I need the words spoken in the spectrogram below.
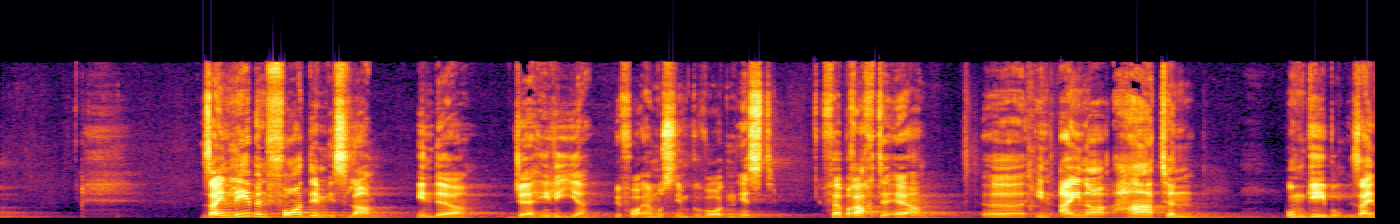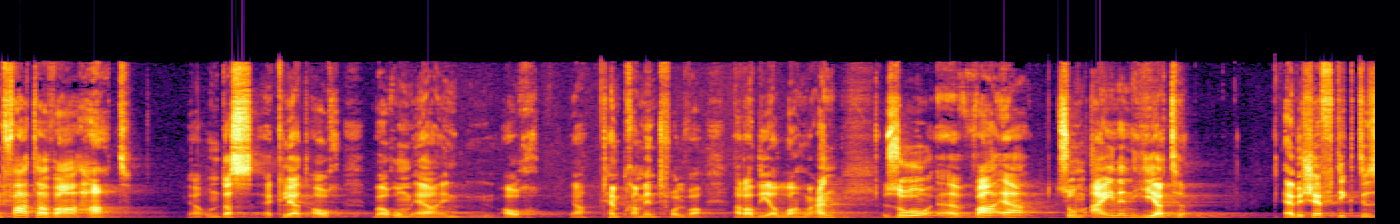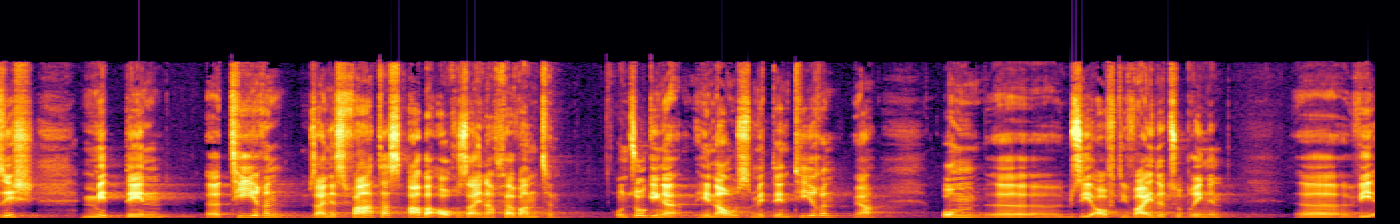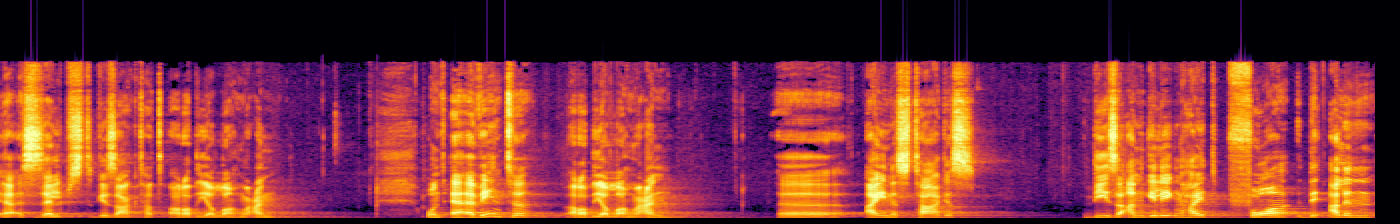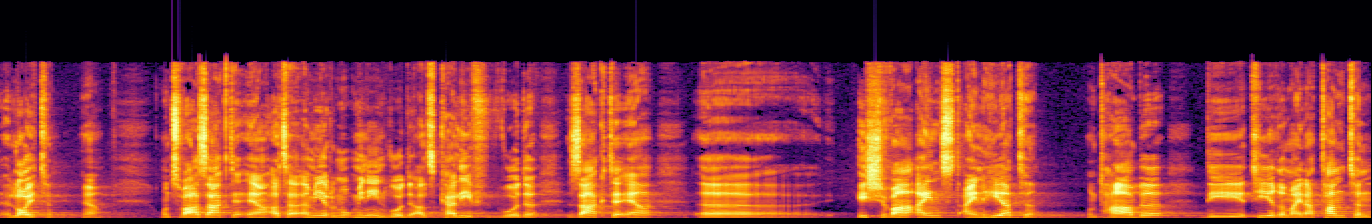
Sein Leben vor dem Islam in der Jahiliyyah, bevor er Muslim geworden ist, verbrachte er äh, in einer harten Umgebung. Sein Vater war hart. Ja, und das erklärt auch, warum er in, auch ja, temperamentvoll war. Radiallahu an. So äh, war er zum einen Hirte. Er beschäftigte sich mit den äh, Tieren seines Vaters, aber auch seiner Verwandten. Und so ging er hinaus mit den Tieren, ja, um äh, sie auf die Weide zu bringen, äh, wie er es selbst gesagt hat, radiallahu an. Und er erwähnte, radiallahu an, eines Tages diese Angelegenheit vor allen Leuten. Ja? Und zwar sagte er, als er Amir al-Mu'minin wurde, als Kalif wurde, sagte er, äh, ich war einst ein Hirte und habe die Tiere meiner Tanten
